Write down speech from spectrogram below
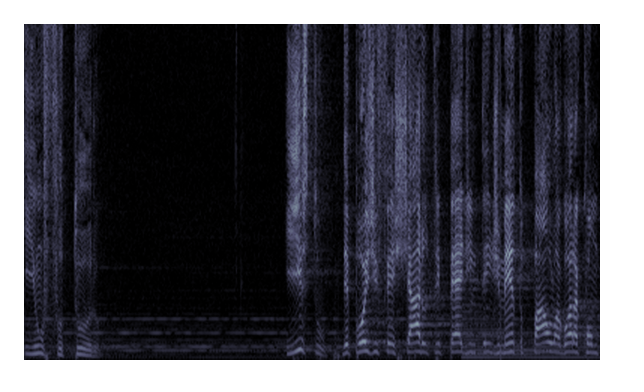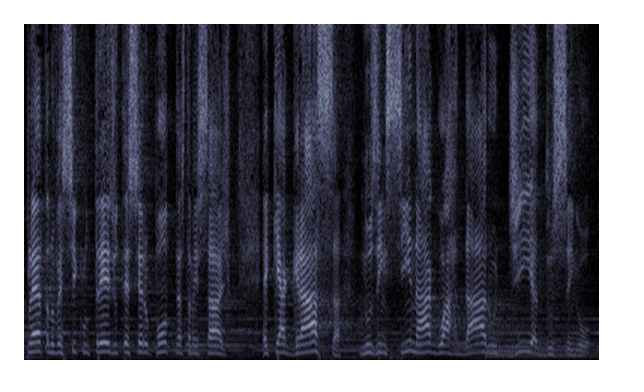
e um futuro. E isto, depois de fechar o tripé de entendimento, Paulo agora completa no versículo 13 o terceiro ponto desta mensagem: é que a graça nos ensina a aguardar o dia do Senhor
